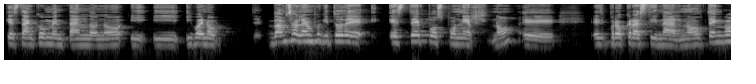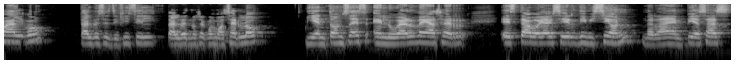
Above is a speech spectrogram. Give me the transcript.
que están comentando, ¿no? Y, y, y, bueno, vamos a hablar un poquito de este posponer, ¿no? Eh, procrastinar, ¿no? Tengo algo, tal vez es difícil, tal vez no sé cómo hacerlo, y entonces en lugar de hacer esta, voy a decir, división, ¿verdad? Empiezas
